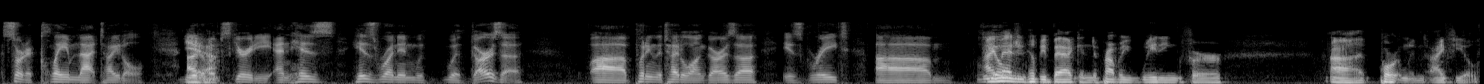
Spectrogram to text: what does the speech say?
sort of claim that title out of obscurity, and his his run in with with Garza, uh, putting the title on Garza is great. Um, I imagine he'll be back and they're probably waiting for uh, Portland. I feel.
